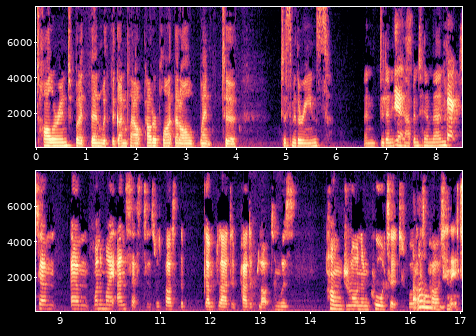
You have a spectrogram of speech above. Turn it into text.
tolerant, but then with the gunpowder plot, that all went to to smithereens? And did anything yes. happen to him then? In fact, um, um, one of my ancestors was part of the gunpowder powder plot and was hung, drawn, and quartered for oh, his part in it.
